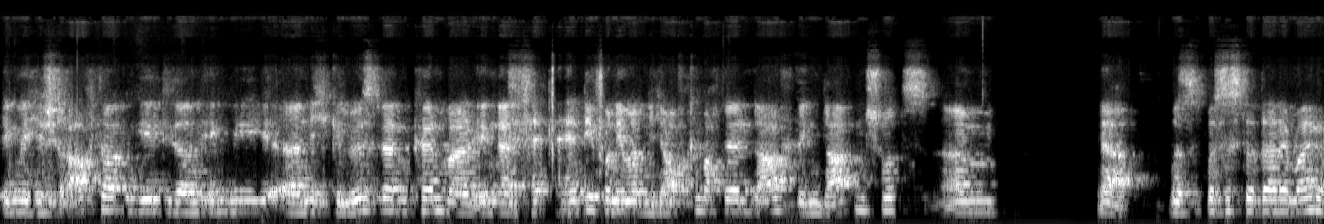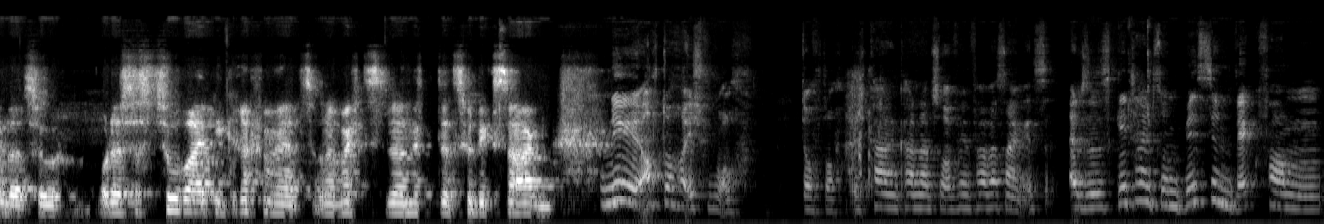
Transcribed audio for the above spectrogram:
irgendwelche Straftaten geht, die dann irgendwie äh, nicht gelöst werden können, weil irgendein Handy von jemandem nicht aufgemacht werden darf, wegen Datenschutz, ähm, ja, was, was ist da deine Meinung dazu? Oder ist es zu weit gegriffen jetzt? Oder möchtest du da dazu nichts sagen? Nee, auch doch, ich, auch, doch, doch, ich kann, kann dazu auf jeden Fall was sagen. Es, also es geht halt so ein bisschen weg vom,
